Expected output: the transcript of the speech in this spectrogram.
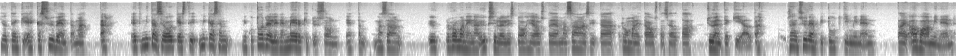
jotenkin ehkä syventämättä. että mitä se oikeasti, mikä se niin kuin todellinen merkitys on, että mä saan y- romanina yksilöllistä ohjausta ja mä saan sitä romanitaustaiselta työntekijältä. Sen syvempi tutkiminen tai avaaminen,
